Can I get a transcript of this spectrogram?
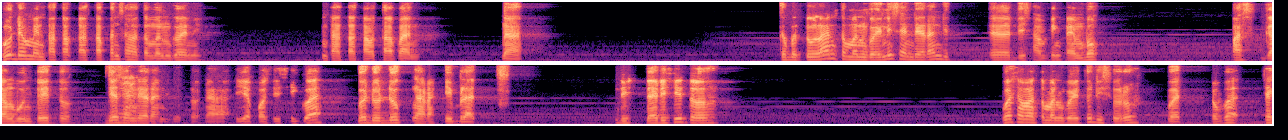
Gue udah main tatap tatapan sama temen gue nih. Main tatap tatapan nah kebetulan temen gue ini senderan di eh, di samping tembok pas gang buntu itu dia Iya. senderan gitu nah iya posisi gue gue duduk ngarah kiblat. Di, dari situ gue sama teman gue itu disuruh buat coba cek.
